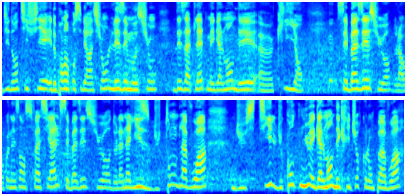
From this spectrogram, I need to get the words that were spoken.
d'identifier et de prendre en considération les émotions des athlètes, mais également des euh, clients. C'est basé sur de la reconnaissance faciale, c'est basé sur de l'analyse du ton de la voix, du style, du contenu également d'écriture que l'on peut avoir,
